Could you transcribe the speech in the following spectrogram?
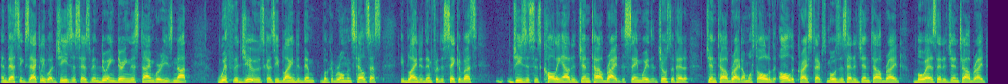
And that's exactly what Jesus has been doing during this time where he's not with the Jews because he blinded them. book of Romans tells us he blinded them for the sake of us. Jesus is calling out a Gentile bride the same way that Joseph had a Gentile bride. Almost all of the all the Christ types. Moses had a Gentile bride. Boaz had a Gentile bride.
